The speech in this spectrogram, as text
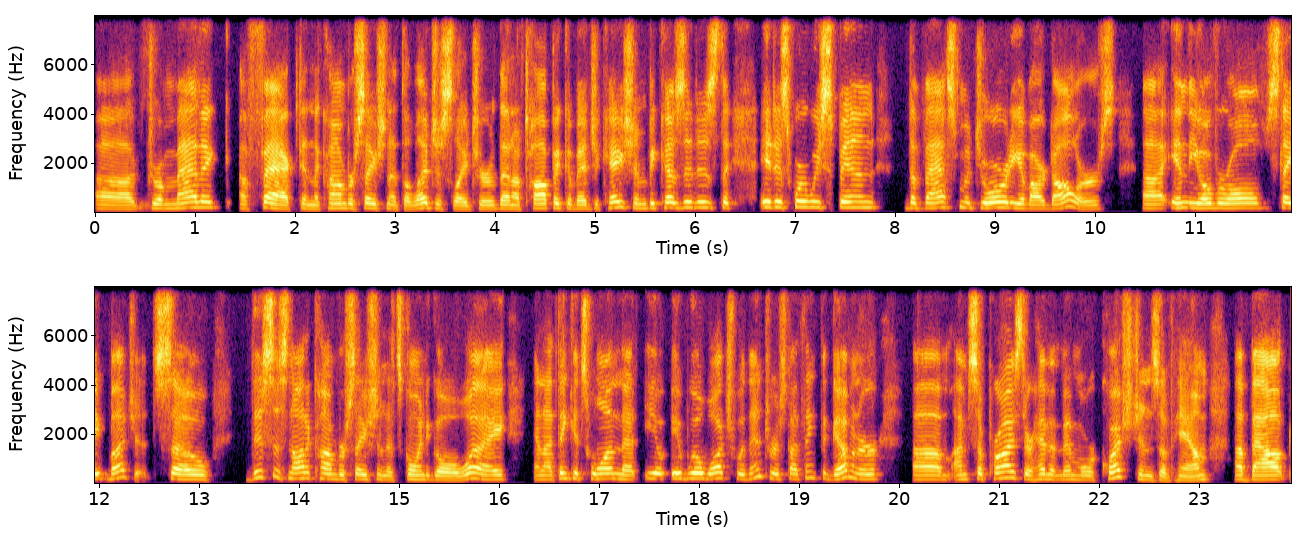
uh, dramatic effect in the conversation at the legislature than a topic of education because it is the it is where we spend the vast majority of our dollars uh, in the overall state budget. So this is not a conversation that's going to go away. And I think it's one that it, it will watch with interest. I think the governor, um, I'm surprised there haven't been more questions of him about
